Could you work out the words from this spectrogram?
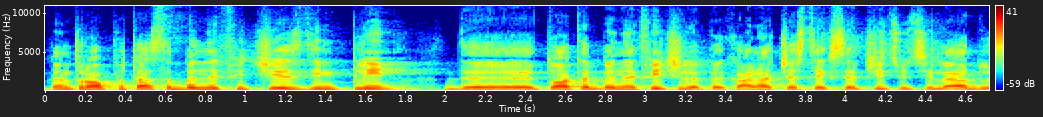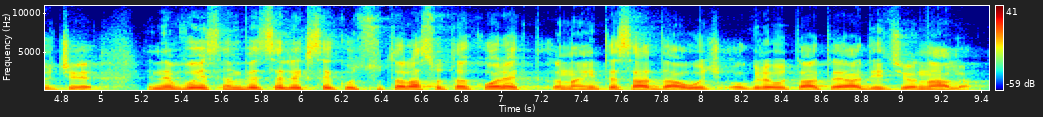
Pentru a putea să beneficiezi din plin de toate beneficiile pe care acest exercițiu ți le aduce, e nevoie să înveți să le execuți 100% corect înainte să adaugi o greutate adițională.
